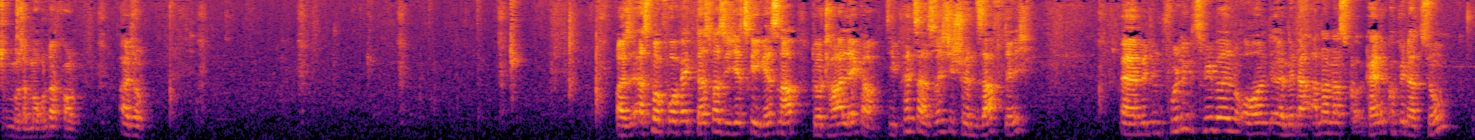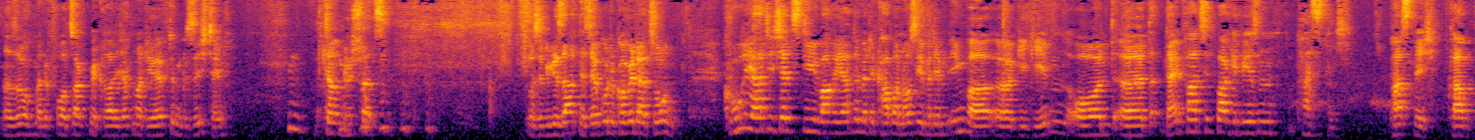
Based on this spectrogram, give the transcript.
Ich muss mal runterkommen. Also, Also erstmal vorweg, das was ich jetzt gegessen habe, total lecker. Die Pizza ist richtig schön saftig. Äh, mit den Frühlingszwiebeln und äh, mit der Ananas keine Kombination. Also meine Frau sagt mir gerade, ich habe mal die Hälfte im Gesicht hängen. Danke, Schatz. Also wie gesagt, eine sehr gute Kombination. Kuri hatte ich jetzt die Variante mit der Cabanossi mit dem Ingwer äh, gegeben und äh, dein Fazit war gewesen, Passt nicht. passt nicht. Klar,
